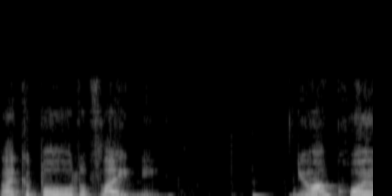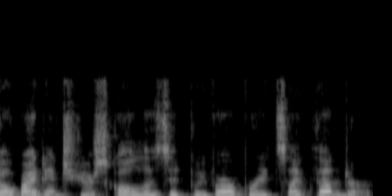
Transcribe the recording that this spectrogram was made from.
like a bolt of lightning. You uncoil right into your skull as it reverberates like thunder.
